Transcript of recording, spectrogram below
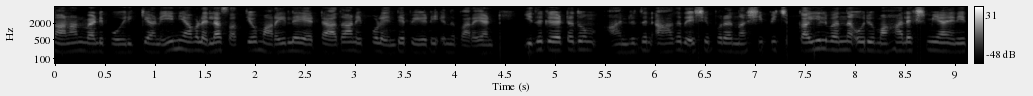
കാണാൻ വേണ്ടി പോയിരിക്കുകയാണ്. ഇനി അവൾ എല്ലാ സത്യവും അറിയില്ല ഏട്ട. അതാണ് ഇപ്പോൾ എന്റെ പേടി എന്ന് പറയാൻ. ഇത് കേട്ടതും അനിരുദ്ധൻ ആകെ ദേഷ്യപ്പുറം നശിപ്പിച്ചു. കയ്യിൽ വന്ന ഒരു മഹാലക്ഷ്മിയാണ് ഇനി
